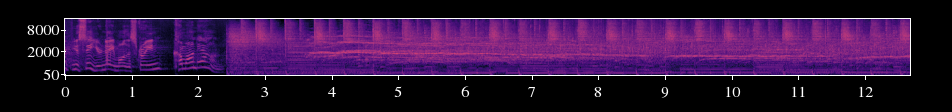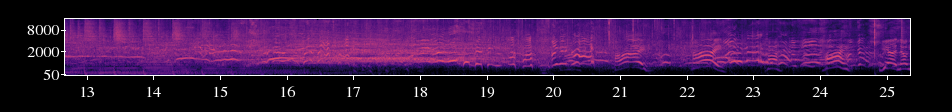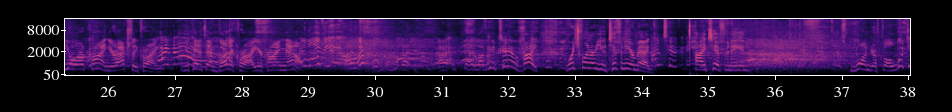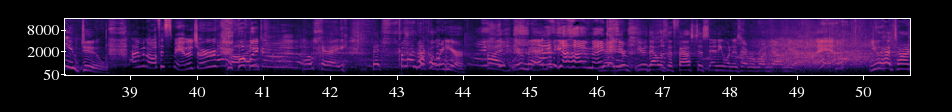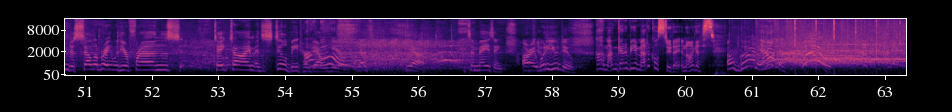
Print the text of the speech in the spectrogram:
If you see your name on the screen, come on down. Hi. Hi. Hi. Hi. Yeah, no, you are crying. You're actually crying. You can't say I'm gonna cry. You're crying now. I love you. I, I love you too. Hi. Which one are you, Tiffany or Meg? I'm Tiffany. Hi, Tiffany. And wonderful. What do you do? I'm an office manager. Hi. Oh my god. Okay. That, come on back over here. Hi, you're Meg. Yeah, hi, Meg. Yeah, you're, you're, that was the fastest anyone has ever run down here. Yeah. You had time to celebrate with your friends, take time, and still beat her I down know. here. That's, yeah, it's amazing. All right, what do you do? Um, I'm gonna be a medical student in August. Oh, good, in Yeah. August. Woo!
